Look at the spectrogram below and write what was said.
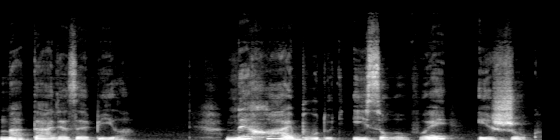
Наталя Забіла. Нехай будуть і соловей, і жук.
